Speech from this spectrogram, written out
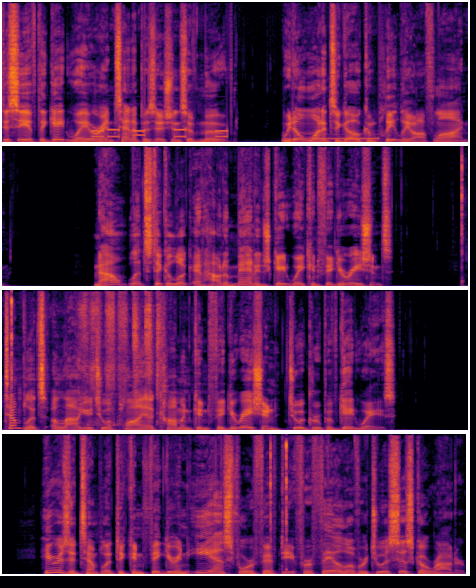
to see if the gateway or antenna positions have moved. We don't want it to go completely offline. Now let's take a look at how to manage gateway configurations. Templates allow you to apply a common configuration to a group of gateways. Here is a template to configure an ES450 for failover to a Cisco router.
